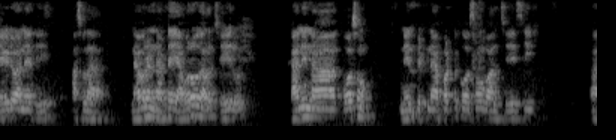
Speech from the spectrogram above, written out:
చేయడం అనేది అసలు నెవరండి. అంటే ఎవరో అలా చేయరు. కానీ నా కోసం నేను పెట్టిన ఎఫర్ట్ కోసం వాళ్ళు చేసి ఆ,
